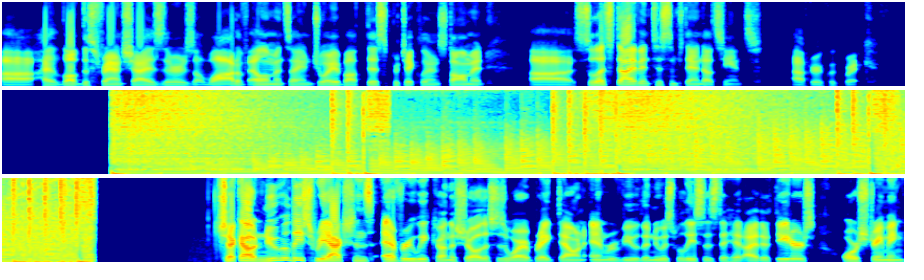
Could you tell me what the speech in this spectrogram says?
Uh, I love this franchise. There's a lot of elements I enjoy about this particular installment. Uh, so let's dive into some standout scenes. after a quick break. Check out new release reactions every week on the show. This is where I break down and review the newest releases to hit either theaters or streaming.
